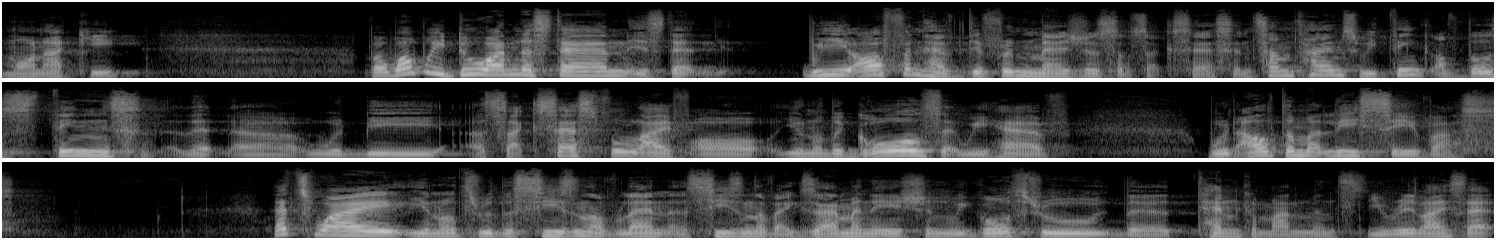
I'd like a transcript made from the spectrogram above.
monarchy. But what we do understand is that we often have different measures of success, and sometimes we think of those things that uh, would be a successful life, or you know, the goals that we have, would ultimately save us. That's why you know, through the season of Lent, a season of examination, we go through the Ten Commandments. You realize that?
